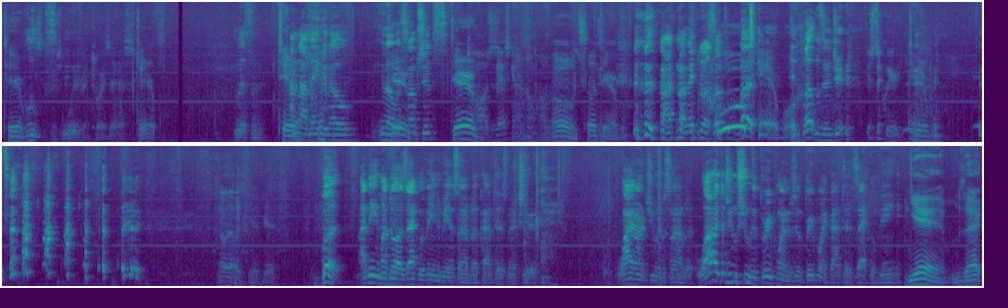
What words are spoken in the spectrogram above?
Terrible. Glutes. His boyfriend tore his ass. Terrible. Listen, Terrible. I'm not making no, you know, Terrible. assumptions. Oh, I was just asking. I don't know. I don't know. Oh, it's so terrible. I'm not making no assumptions, Ooh, but his terrible. butt was injured. Just a query. Terrible. Oh, that was good. Yeah. But I need my dog Zach LaVine to be in slam dunk contest next year. Why aren't you in the slam dunk? Why did you shoot shooting three pointers in three point contest, Zach LaVine? Yeah, Zach.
